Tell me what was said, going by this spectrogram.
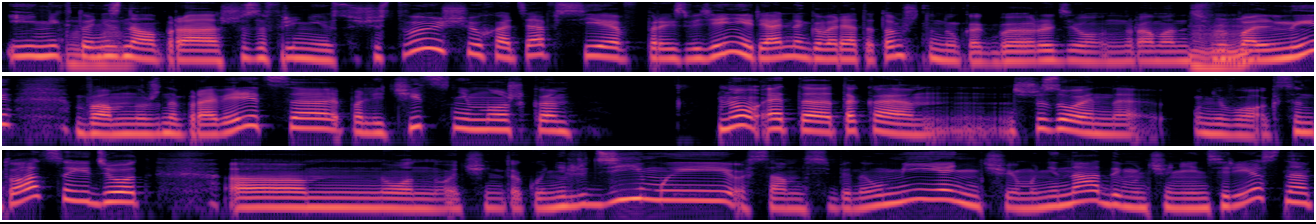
И никто угу. не знал про шизофрению существующую, хотя все в произведении реально говорят о том, что, ну, как бы, Родион Романович, угу. вы больны, вам нужно провериться, полечиться немножко. Ну, это такая шизоидная у него акцентуация идет. Он очень такой нелюдимый, сам себе на уме, ничего ему не надо, ему ничего не интересно.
